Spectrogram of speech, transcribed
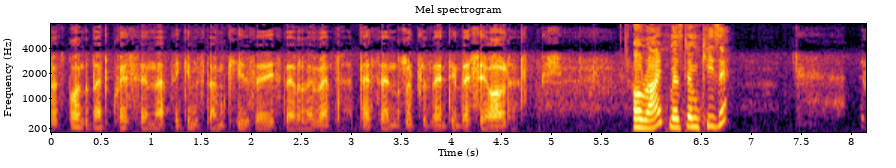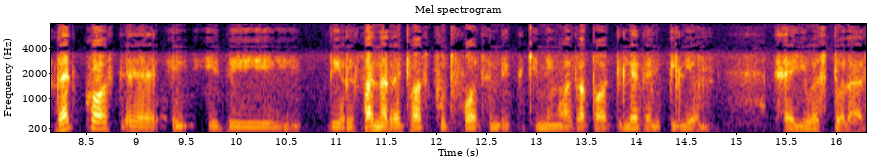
respond to that question. I think Mr. Mkhize is the relevant person representing the shareholder. All right, Mr. Mkhize. That cost, uh, the the refinery that was put forth in the beginning was about 11 billion uh, US dollars.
